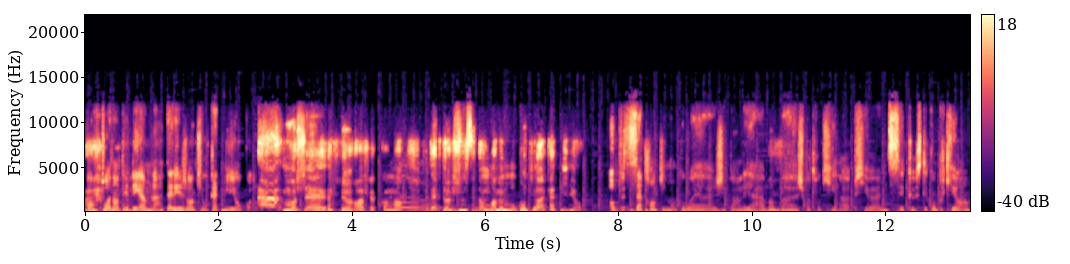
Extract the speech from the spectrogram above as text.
Donc, Ah, toi, dans tes DM, là, t'as les gens qui ont 4 millions, quoi. Mon cher, on va faire comment? Peut-être qu'un jour, c'est dans moi-même mon compte, il y aura 4 millions? En plus, dis ça tranquillement que, ouais, euh, j'ai parlé à Bamba, je sais pas trop qui, là, puis euh, elle me disait que c'était compliqué, hein.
